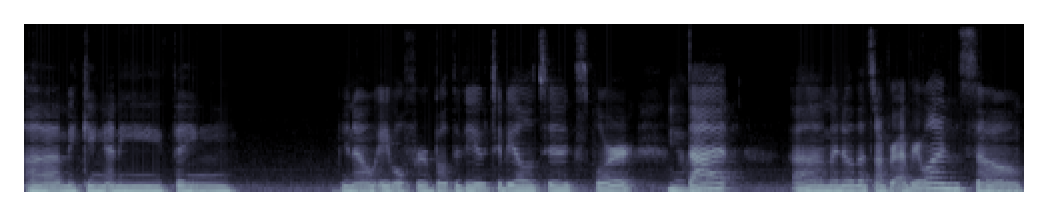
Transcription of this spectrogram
uh, making anything, you know, able for both of you to be able to explore Yeah. that. Um, I know that's not for everyone, so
